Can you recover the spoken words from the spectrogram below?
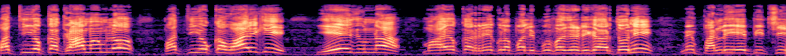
ప్రతి ఒక్క గ్రామంలో ప్రతి ఒక్క వారికి ఏది ఉన్నా మా యొక్క రేకులపల్లి భూపతి రెడ్డి గారితో మేము పనులు చేపించి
